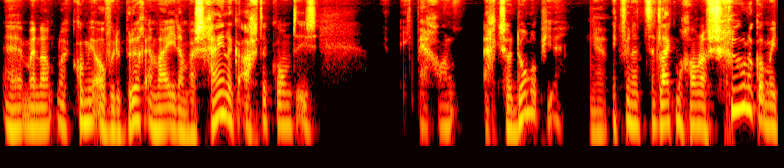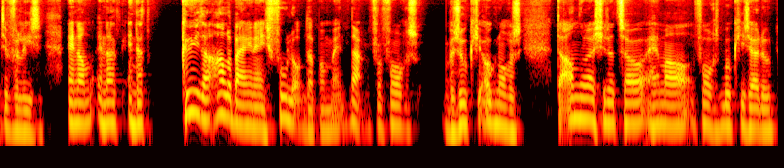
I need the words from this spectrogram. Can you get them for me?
Eh, maar dan, dan kom je over de brug. En waar je dan waarschijnlijk achter komt is... Ik ben gewoon eigenlijk zo dol op je. Ja. Ik vind het, het lijkt me gewoon afschuwelijk om je te verliezen. En, dan, en, dat, en dat kun je dan allebei ineens voelen op dat moment. Nou, vervolgens bezoek je ook nog eens de ander als je dat zo helemaal volgens boekje zou doen.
